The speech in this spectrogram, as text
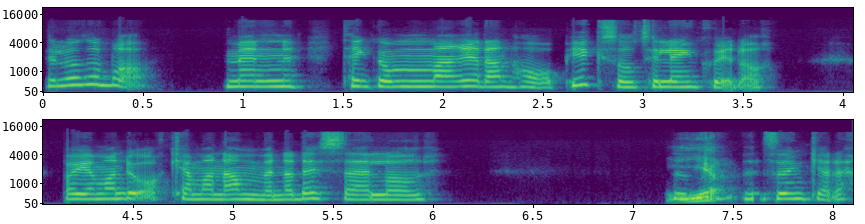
Det låter bra. Men tänk om man redan har pjäxor till längdskidor. Vad gör man då? Kan man använda dessa eller hur, Ja. hur funkar det?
